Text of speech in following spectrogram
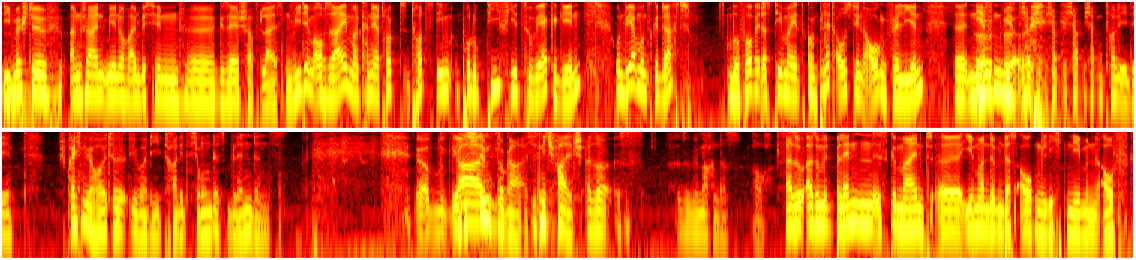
Die hm. möchte anscheinend mir noch ein bisschen äh, Gesellschaft leisten. Wie dem auch sei, man kann ja trotz, trotzdem produktiv hier zu Werke gehen. Und wir haben uns gedacht, Bevor wir das Thema jetzt komplett aus den Augen verlieren, äh, nerven wir. Ich habe ich hab, ich hab, ich hab eine tolle Idee. Sprechen wir heute über die Tradition des Blendens. ja, ja, das stimmt sogar. Es ist nicht falsch. Also es ist, also wir machen das auch. Also also mit Blenden ist gemeint äh, jemandem das Augenlicht nehmen auf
